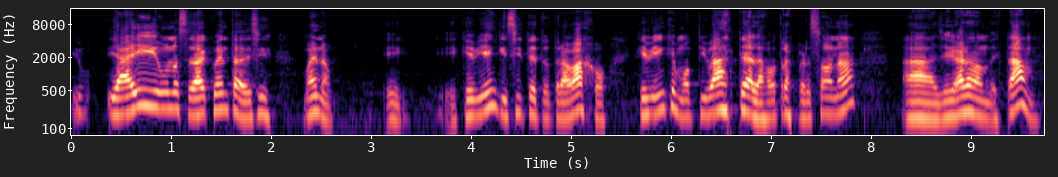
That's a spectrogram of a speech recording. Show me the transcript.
Y, ahí uno se da cuenta de decir, bueno, eh, eh, qué bien que hiciste tu trabajo, qué bien que motivaste a las otras personas a llegar a donde están.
